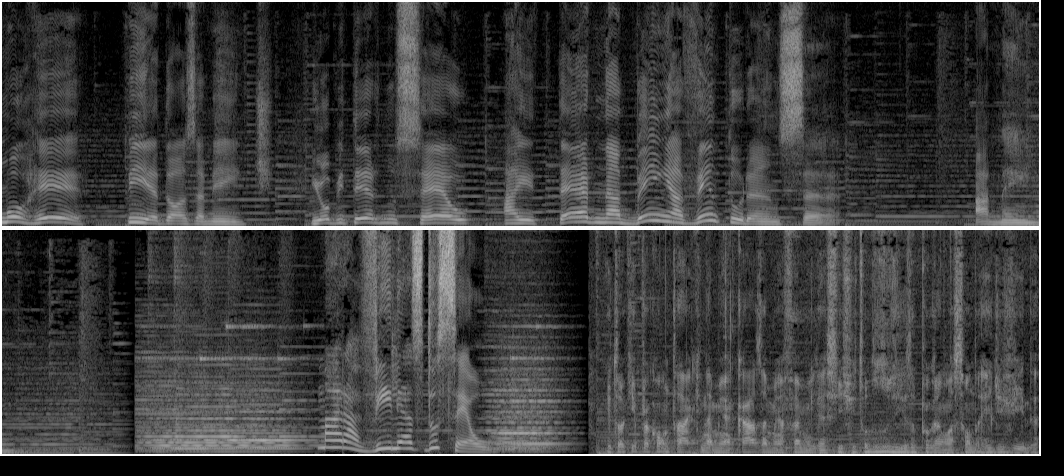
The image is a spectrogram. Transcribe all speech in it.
morrer piedosamente e obter no céu a eterna bem-aventurança. Amém. Maravilhas do céu. E tô aqui para contar que na minha casa a minha família assiste todos os dias a programação da Rede Vida.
